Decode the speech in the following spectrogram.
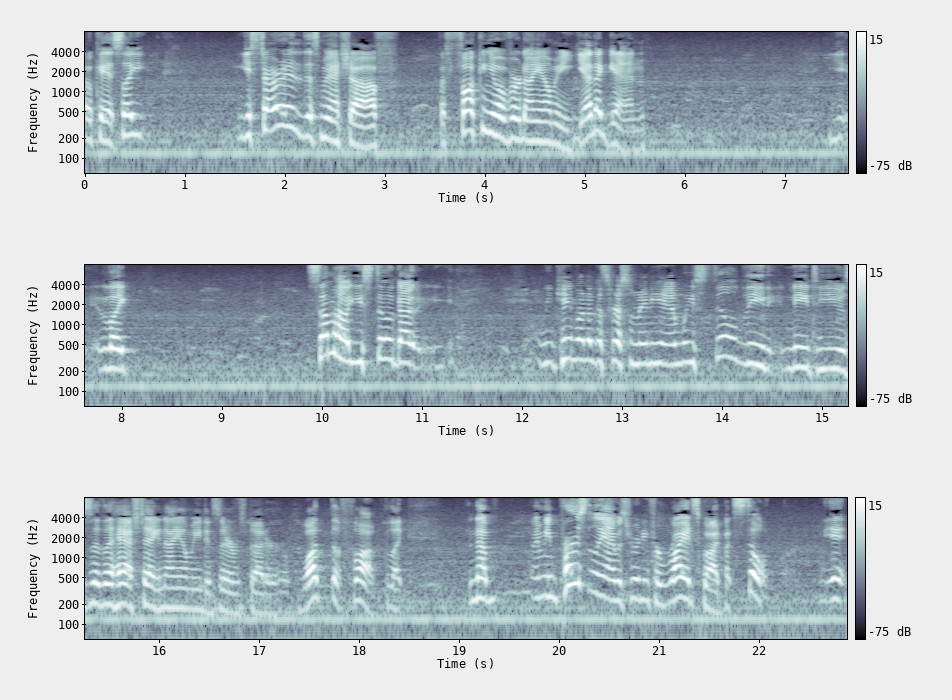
Okay, so you, you started this match off by fucking over Naomi yet again. You, like somehow you still got. We came out of this WrestleMania and we still need need to use the hashtag Naomi deserves better. What the fuck? Like, now, I mean, personally, I was rooting for Riot Squad, but still, it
